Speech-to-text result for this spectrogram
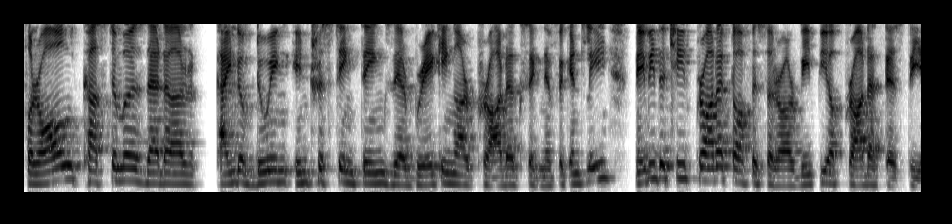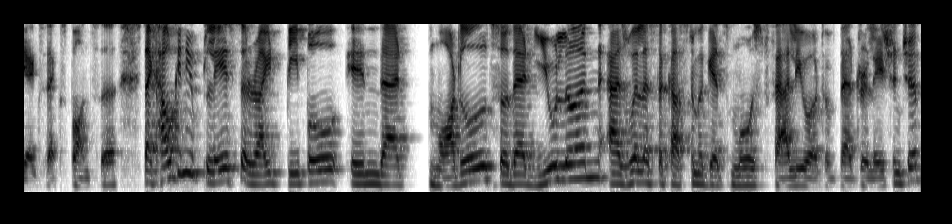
For all customers that are kind of doing interesting things, they're breaking our product significantly. Maybe the chief product officer or VP of product is the exec sponsor. Like, how can you place the right people in that model so that you learn as well as the customer gets most value out of that relationship?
